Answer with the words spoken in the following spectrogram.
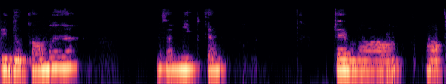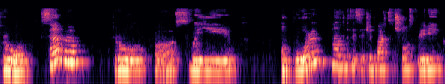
під руками замітки. Тема про себе, про свої опори на 2026 рік,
